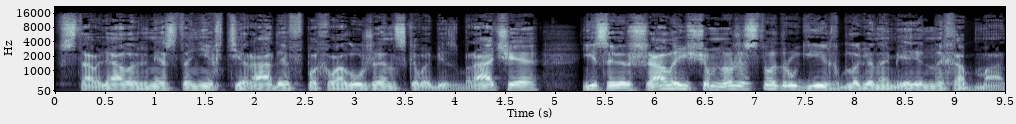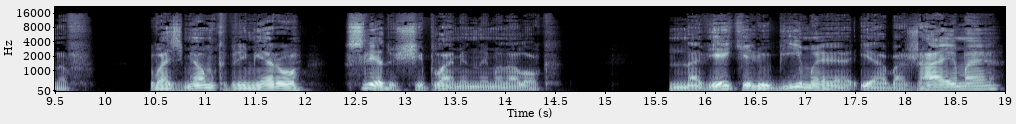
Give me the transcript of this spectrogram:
вставляла вместо них тирады в похвалу женского безбрачия и совершала еще множество других благонамеренных обманов. Возьмем, к примеру, следующий пламенный монолог. «Навеки любимая и обожаемая»,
